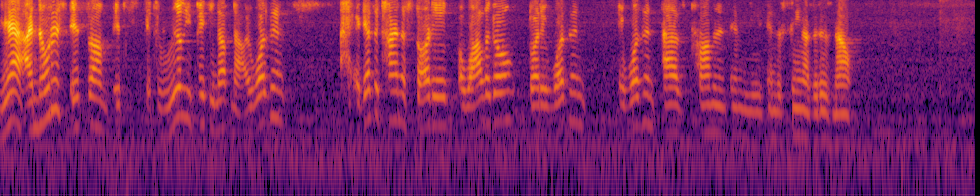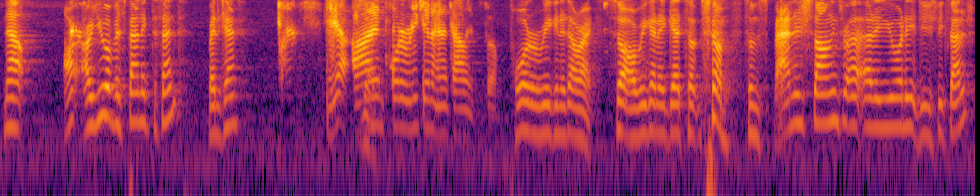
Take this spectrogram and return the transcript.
Yeah, I noticed it's um it's it's really picking up now. It wasn't. I guess it kind of started a while ago, but it wasn't. It wasn't as prominent in the in the scene as it is now. Now, are, are you of Hispanic descent by any chance? Yeah, I'm Nice. Puerto Rican and Italian, so Puerto Rican. All right. So, are we gonna get some some some Spanish songs for, out of you? What do you, do you speak Spanish?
